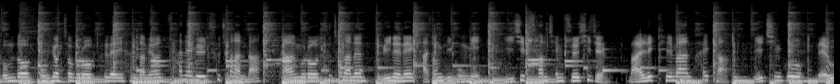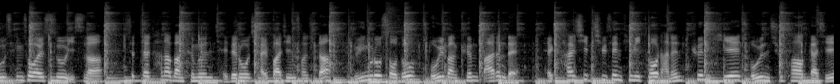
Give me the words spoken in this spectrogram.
좀 더 공격적으로 플레이한다면 사내를 추천한다. 다음으로 추천하는 위넨의 가성비 공리 23 챔스 시즌 말릭 킬만 8카 이 친구 매우 생소할 수 있으나 스탯 하나만큼은 제대로 잘 빠진 선수다. 윙으로서도 좋을 만큼 빠른데 187cm라는 큰 키에 좋은 슈퍼까지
